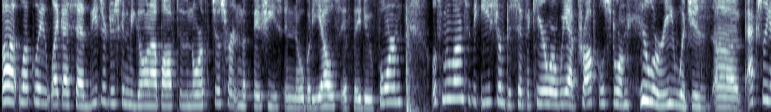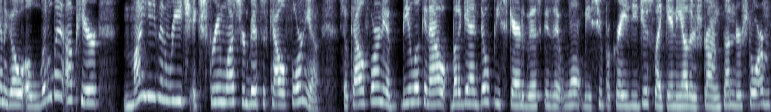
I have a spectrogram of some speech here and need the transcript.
But luckily, like I said, these are just going to be going up off to the north, just hurting the fishies and nobody else if they do form. Let's move on to the eastern Pacific here, where we have Tropical Storm Hilary, which is uh, actually going to go a little bit up here, might even reach extreme western bits of California. So, California, be looking out. But again, don't be scared of this because it won't be super crazy, just like any other strong thunderstorm.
